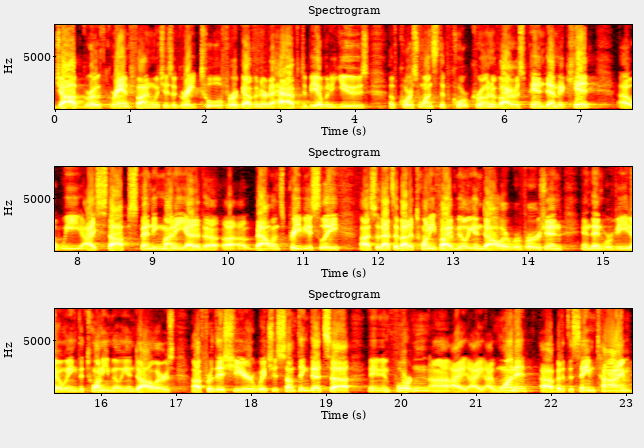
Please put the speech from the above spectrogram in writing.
job growth grant fund, which is a great tool for a governor to have to be able to use. Of course, once the coronavirus pandemic hit, uh, we, I stopped spending money out of the uh, uh balance previously, uh, so that's about a $25 million reversion, and then we're vetoing the $20 million uh, for this year, which is something that's uh, important. I, I, I, want it, but at the same time,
